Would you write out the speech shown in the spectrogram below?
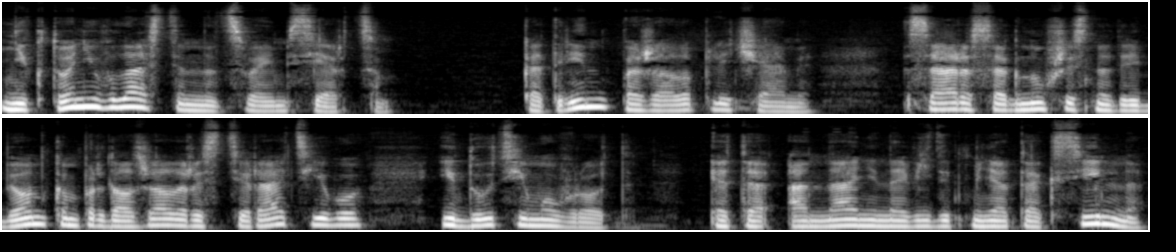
Никто не властен над своим сердцем». Катрин пожала плечами — Сара, согнувшись над ребенком, продолжала растирать его и дуть ему в рот. Это она ненавидит меня так сильно,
